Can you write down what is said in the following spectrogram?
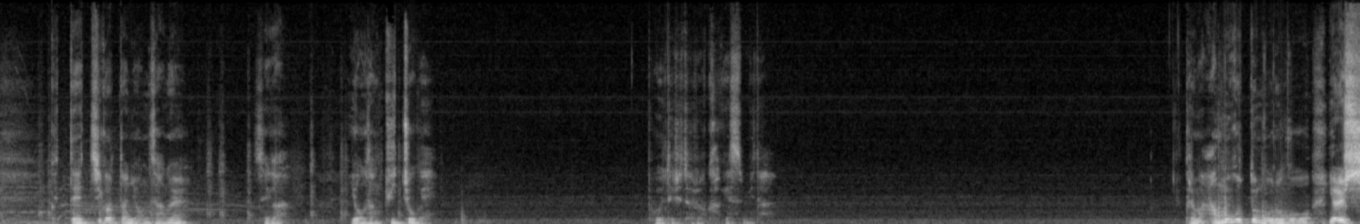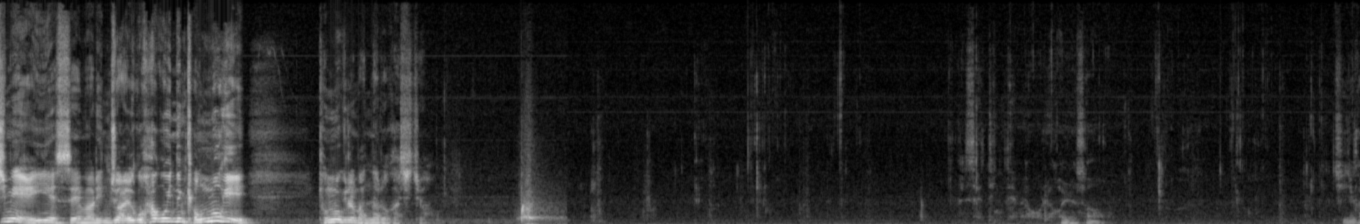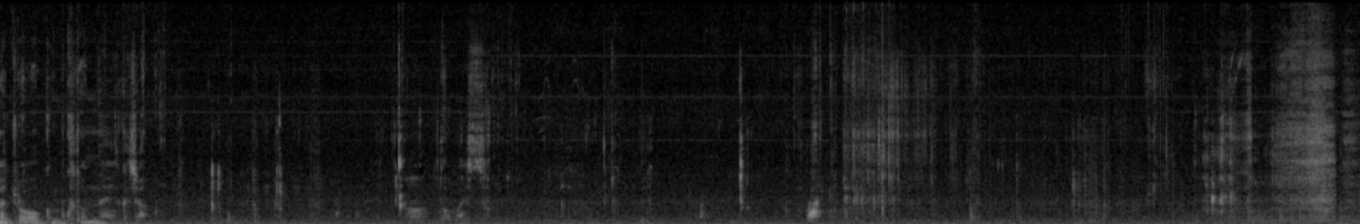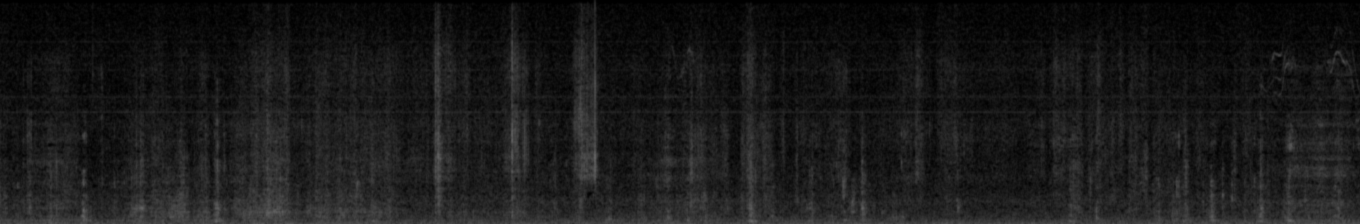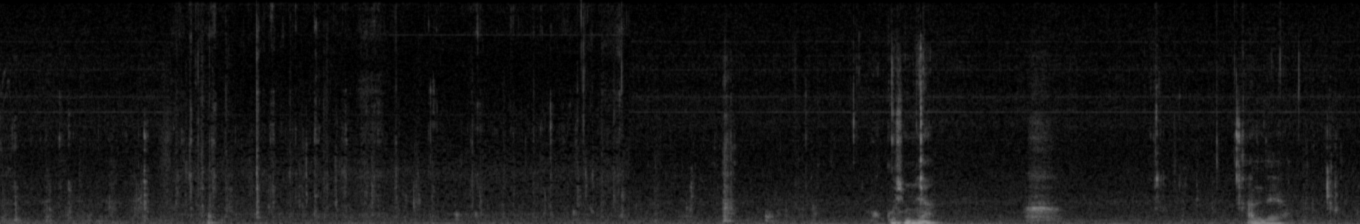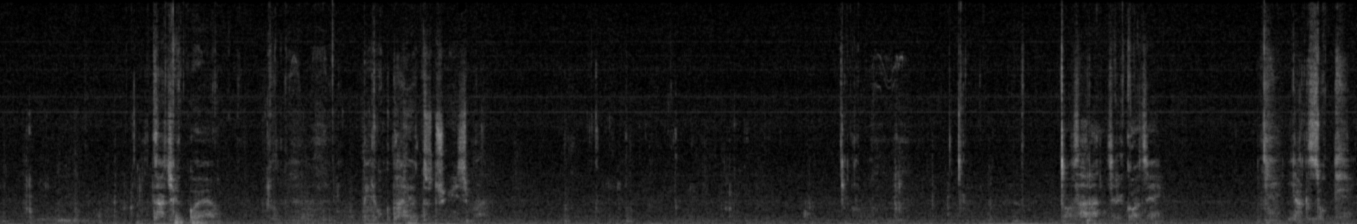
그때 찍었던 영상을 제가 이 영상 뒤쪽에 보여드리도록 하겠습니다. 그러면 아무것도 모르고 열심히 ASMR인 줄 알고 하고 있는 경록이 경록이를 만나러 가시죠. 세팅 때문에 오래 걸려서 치즈가 조금 굳었네, 그죠? 어, 너무 맛있어. 싶냐? 안 돼요. 다제 거예요. 비록 다이어트 중이지만. 너 살 안 찔 거지? 약속해.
